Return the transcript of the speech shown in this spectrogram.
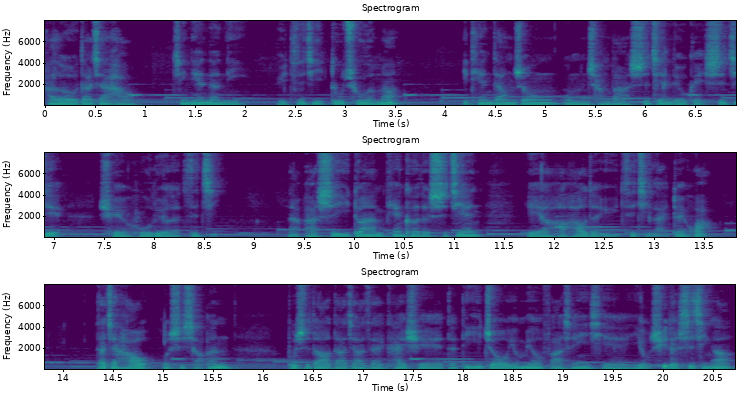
Hello，大家好。今天的你与自己独处了吗？一天当中，我们常把时间留给世界，却忽略了自己。哪怕是一段片刻的时间，也要好好的与自己来对话。大家好，我是小恩。不知道大家在开学的第一周有没有发生一些有趣的事情啊？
